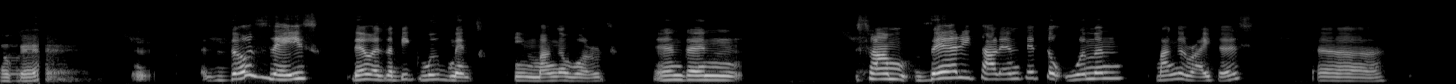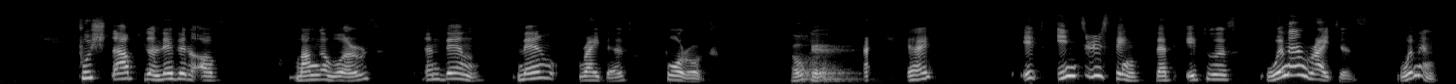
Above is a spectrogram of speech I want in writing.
okay, Those days there was a big movement in manga world, and then some very talented women manga writers uh, pushed up the level of manga world, and then men writers followed. okay. Right? It's interesting that it was women writers, women,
